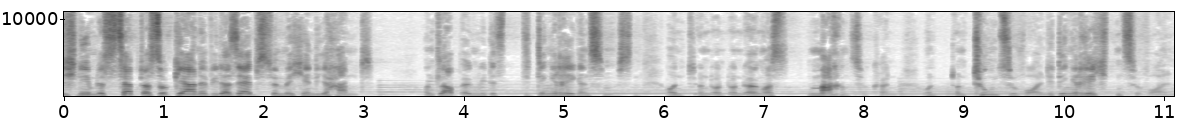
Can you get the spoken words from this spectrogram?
ich nehme das Zepter so gerne wieder selbst für mich in die Hand und glaube irgendwie, das, die Dinge regeln zu müssen und, und, und, und irgendwas machen zu können und, und tun zu wollen, die Dinge richten zu wollen.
